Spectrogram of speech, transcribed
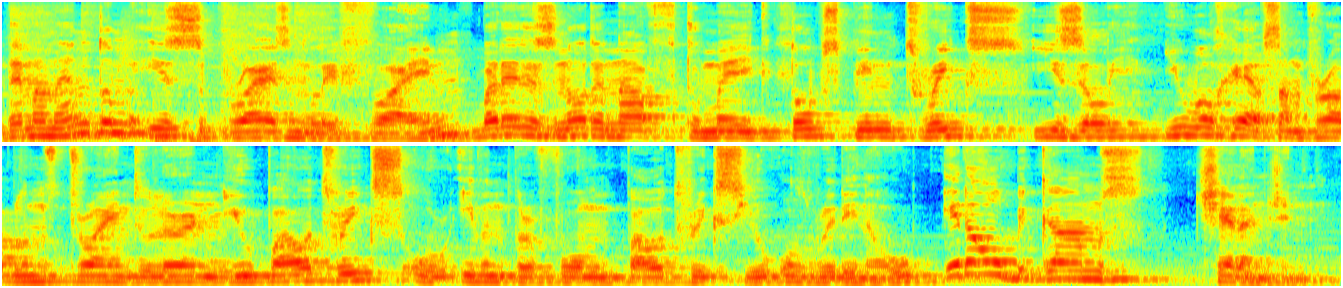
The momentum is surprisingly fine, but it is not enough to make topspin tricks easily. You will have some problems trying to learn new power tricks or even perform power tricks you already know. It all becomes challenging.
